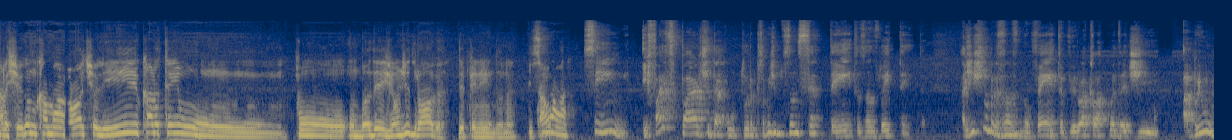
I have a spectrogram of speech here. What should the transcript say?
cara chega no camarote ali e o cara tem um, um, um bandejão de droga, dependendo, né? E tá Sim. lá. Sim, e faz parte da cultura, principalmente dos anos 70, dos anos 80. A gente no Brasil nos anos 90 virou aquela coisa de abrir o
